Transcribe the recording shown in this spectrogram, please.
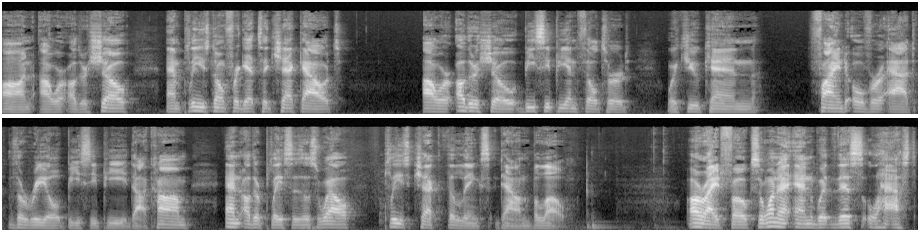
on our other show. And please don't forget to check out our other show, BCP Unfiltered, which you can find over at therealbcp.com and other places as well please check the links down below. All right, folks, I want to end with this last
